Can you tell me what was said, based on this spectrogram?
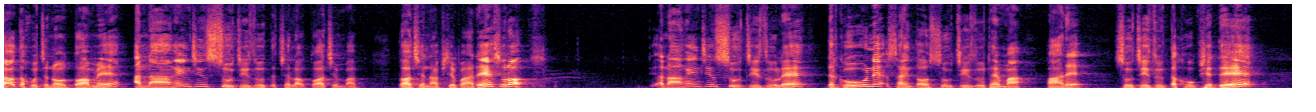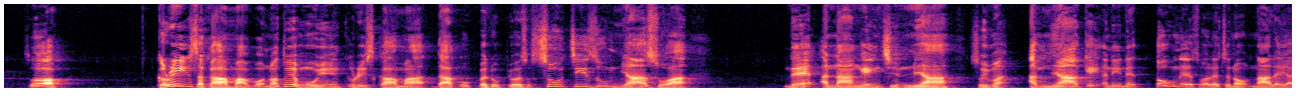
နောက်တစ်ခုကျွန်တော်သွားမယ်အနာငိမ့်ချင်းစုကျေစုတစ်ချက်လောက်သွားချင်ပါသွားချင်တာဖြစ်ပါတယ်ဆိုတော့အနာငိမ့်ချင်းစုကျေစုလည်းတကိုးနဲ့ဆိုင်သောစုကျေစုထဲမှာပါတဲ့စုကျေစုတစ်ခုဖြစ်တယ်ဆိုတော့ဂရိစကားမှာပေါ့နော်သူရဲ့မူရင်းဂရိစကားမှာဒါကိုဘယ်လိုပြောဆိုစုကျေစုများစွာ နဲ့အနာငင်းချင်းများဆိုပြီးမှအများကိန်းအနေနဲ့သုံးတယ်ဆိုတာလဲကျွန်တော်နားလဲရ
